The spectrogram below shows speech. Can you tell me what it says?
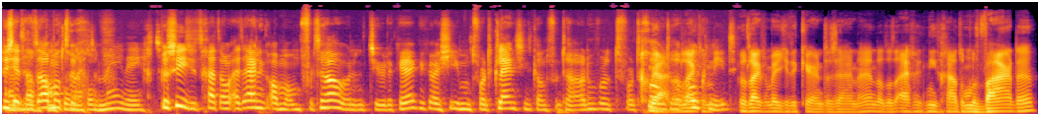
Dus het gaat allemaal terug op- meeweegt. precies. Het gaat al- uiteindelijk allemaal om vertrouwen natuurlijk. Hè? Kijk, als je iemand voor het kleinst niet kan vertrouwen, dan wordt het voor het grotere ook een- niet. dat lijkt een beetje de kern te zijn. Hè? Dat het eigenlijk niet gaat om de waarde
